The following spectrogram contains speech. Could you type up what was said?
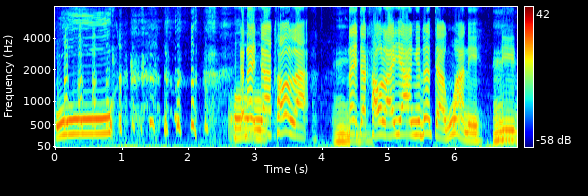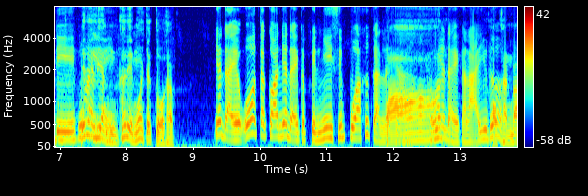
โอ้ก็ได้จากเขาละอืมได้จากเขาหลายอย่างอยู่เด้อจากงัวนี่ อืมดีดีนี่ได้เลี้ยงเขาเลี้ยงงวดจากตัวครับยะใดโอ้แต่ก่อนยะใดก็เป็น20ปัวคือกันเลยจ้าป๊าด ของยะใดก็หลายอยู่เด้เอาอขันมา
